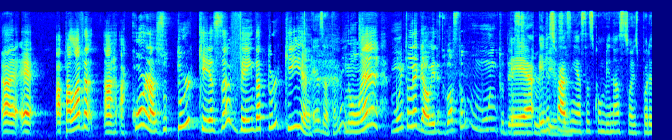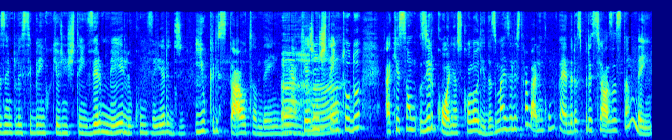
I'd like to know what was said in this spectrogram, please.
ah, é, a palavra, a, a cor azul turquesa vem da Turquia. Exatamente. Não é? Muito legal. Eles gostam muito desse É, turquesa. eles fazem essas combinações, por exemplo, esse brinco que a gente tem vermelho com verde e o cristal também, né? Aqui a gente tem tudo, aqui são zircônias coloridas, mas eles trabalham com pedras preciosas também.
